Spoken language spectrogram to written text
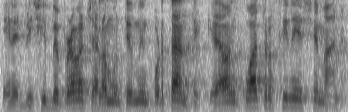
en el principio del programa charlamos un tema importante. Quedaban cuatro fines de semana.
